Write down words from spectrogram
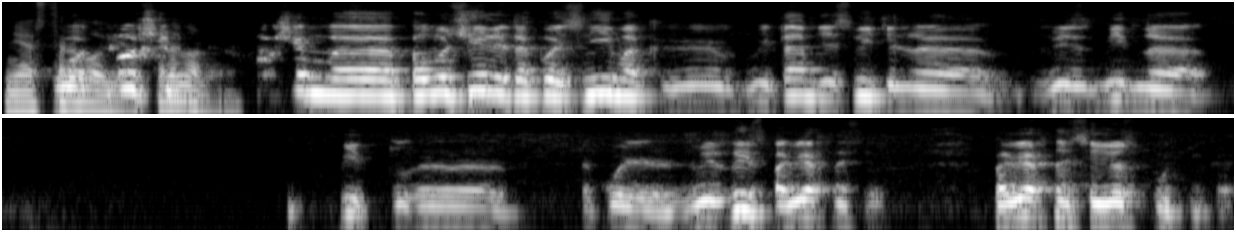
Не астрология, вот, в, общем, в общем, э, получили такой снимок, э, и там действительно видно вид э, такой звезды с поверхности, поверхности ее спутника.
